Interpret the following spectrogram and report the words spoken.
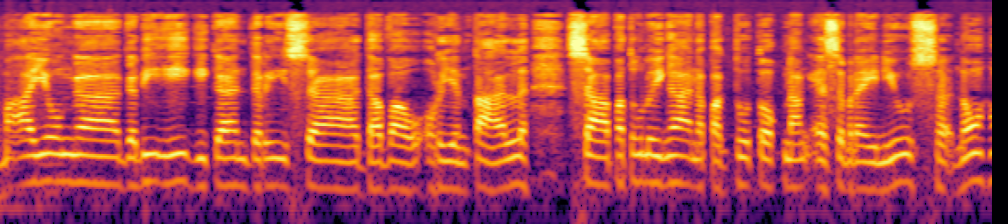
Maayong ah, gabi gikan diri sa Davao Oriental. Sa patuloy nga na pagtutok ng SMNI News no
